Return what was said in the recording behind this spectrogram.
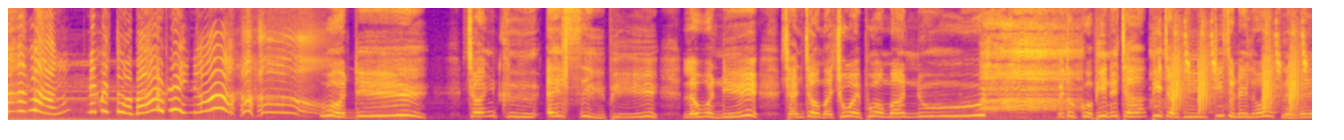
้างหลัง นั่นมันตัวบ้าอะไรเนาะ หวัดดี ฉันคือ SCP แล้ววันนี้ฉันจะมาช่วยพวกมนุษย์ ไม่ต้องกลัวพี่นะจ๊ะ พี่ใจดีที่สุดในโลกเลย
